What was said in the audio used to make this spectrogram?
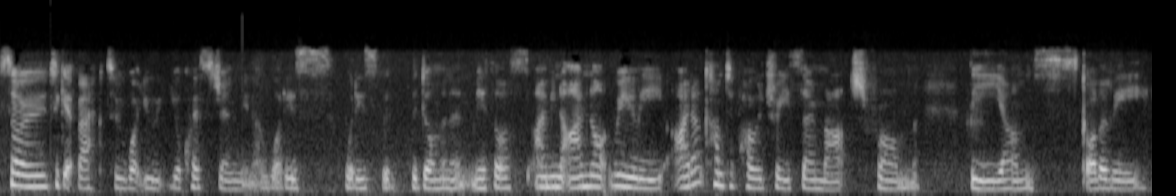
so to get back to what you your question, you know, what is what is the, the dominant mythos? I mean, I'm not really I don't come to poetry so much from the um, scholarly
